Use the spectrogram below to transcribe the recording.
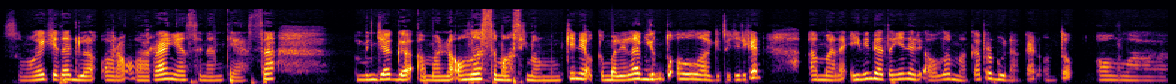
Semoga kita adalah orang-orang yang senantiasa menjaga amanah Allah semaksimal mungkin. Ya kembali lagi untuk Allah gitu. Jadi kan amanah ini datangnya dari Allah maka pergunakan untuk Allah.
